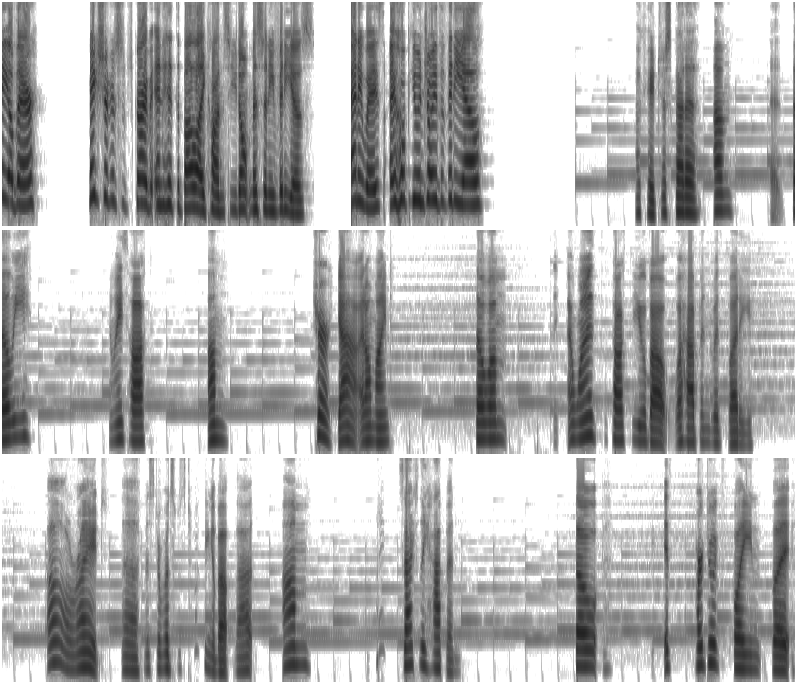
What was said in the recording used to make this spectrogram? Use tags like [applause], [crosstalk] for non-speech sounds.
Hey, there. Make sure to subscribe and hit the bell icon so you don't miss any videos. Anyways, I hope you enjoy the video. Okay, just gotta, um, uh, Zoe, can we talk? Um, sure, yeah, I don't mind. So, um, I wanted to talk to you about what happened with Buddy. Oh, right. Uh, Mr. Woods was talking about that. Um, what exactly happened? So, it's hard to explain, but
